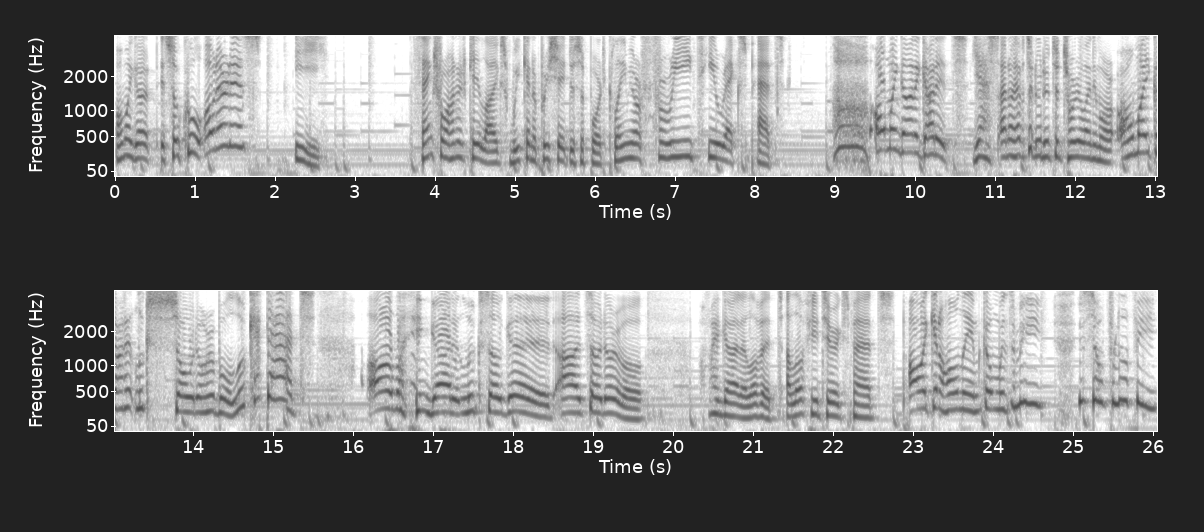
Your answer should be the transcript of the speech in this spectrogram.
Oh my God. It's so cool. Oh, there it is. E. Thanks for 100k likes. We can appreciate the support. Claim your free T-Rex pet. Oh my god, I got it. Yes, I don't have to do the tutorial anymore. Oh my god, it looks so adorable. Look at that. Oh my god, it looks so good. Oh, it's so adorable. Oh my god, I love it. I love you, T-Rex pet. Oh, I can hold him. Come with me. He's so fluffy.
